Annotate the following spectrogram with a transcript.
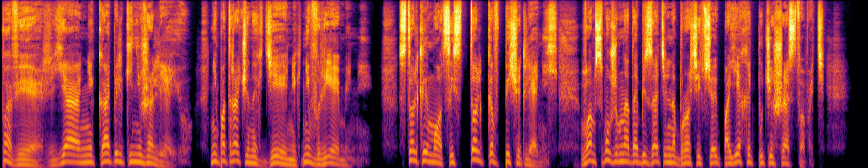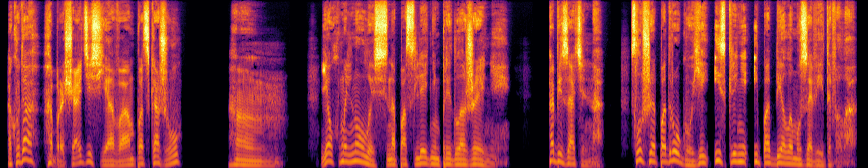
Поверь, я ни капельки не жалею. Ни потраченных денег, ни времени. Столько эмоций, столько впечатлений. Вам с мужем надо обязательно бросить все и поехать путешествовать. А куда? Обращайтесь, я вам подскажу. Хм... Я ухмыльнулась на последнем предложении. «Обязательно». Слушая подругу, ей искренне и по-белому завидовала.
